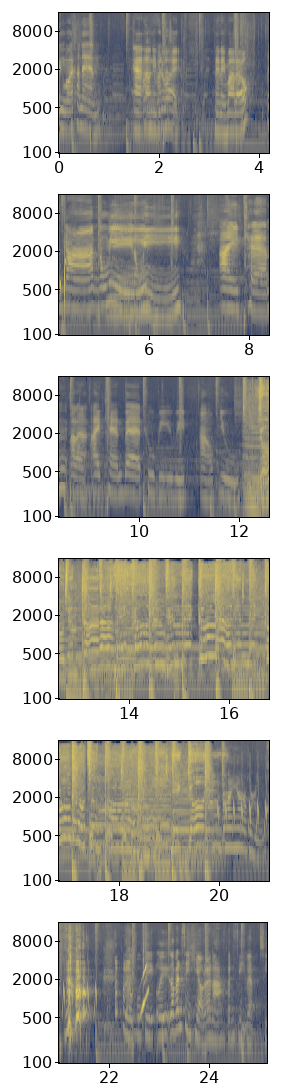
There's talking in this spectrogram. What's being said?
100 คะแนน อ่ะ เอานี้ไปด้วย ไหน ๆ มาแล้ว เป็นการดน้องหมี น้องหมี I can อะไรนะ I can bear to be without you 요즘 따라 내 거인 ยแล้วเป็นสีเขียวด้วยนะ เป็นสีแบบสี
